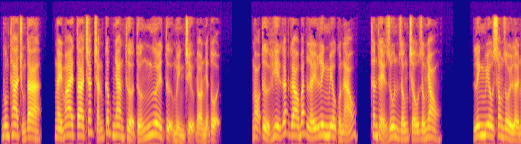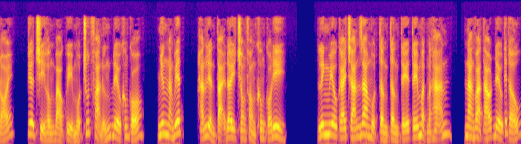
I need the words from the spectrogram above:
buông tha chúng ta, ngày mai ta chắc chắn cấp nhan thừa tướng ngươi tự mình chịu đòn nhận tội. Ngọ tử hy gắt gao bắt lấy linh miêu quần áo, thân thể run giống chấu giống nhau. Linh miêu xong rồi lời nói, kia chỉ hồng bảo quỷ một chút phản ứng đều không có, nhưng nàng biết, hắn liền tại đây trong phòng không có đi. Linh miêu cái chán ra một tầng tầng tế tế mật mật hãn, nàng và táo đều tiết tấu,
